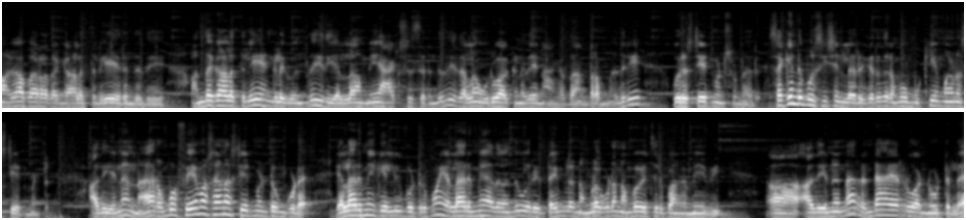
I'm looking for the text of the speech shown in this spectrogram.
மகாபாரதம் காலத்திலேயே இருந்தது. அந்த காலத்திலேயே எங்களுக்கு வந்து இது எல்லாமே ஆக்சஸ் இருந்தது. இதெல்லாம் உருவாக்குனதே நாங்கள் தான்ற மாதிரி ஒரு ஸ்டேட்மெண்ட் சொன்னார். செகண்ட் பொசிஷனில் இருக்கிறது ரொம்ப முக்கியமான ஸ்டேட்மெண்ட் அது என்னென்னா ரொம்ப ஃபேமஸான ஸ்டேட்மெண்ட்டும் கூட. எல்லாருமே கேள்விப்பட்டிருப்போம். எல்லாருமே அதை வந்து ஒரு டைமில் நம்மளை கூட நம்ப வச்சுருப்பாங்க மேபி அது என்னென்னா ரெண்டாயிரம் ரூபா நோட்டில்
